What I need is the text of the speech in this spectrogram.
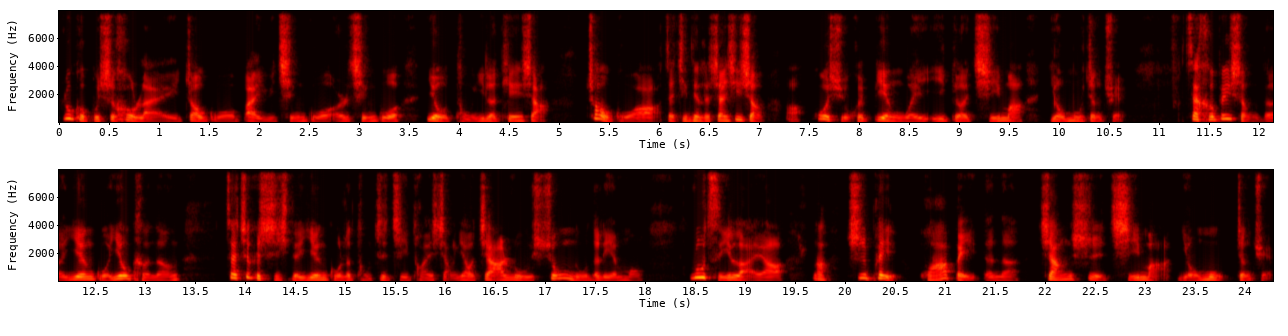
如果不是后来赵国败于秦国，而秦国又统一了天下，赵国啊，在今天的山西省啊，或许会变为一个骑马游牧政权。在河北省的燕国也有可能，在这个时期的燕国的统治集团想要加入匈奴的联盟。如此一来啊，那支配华北的呢，将是骑马游牧政权。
